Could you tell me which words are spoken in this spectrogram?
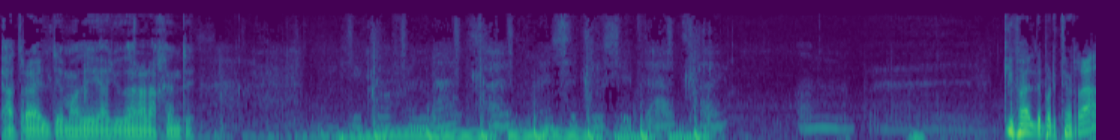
atrae el tema de ayudar a la gente. Qui falta per xerrar?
